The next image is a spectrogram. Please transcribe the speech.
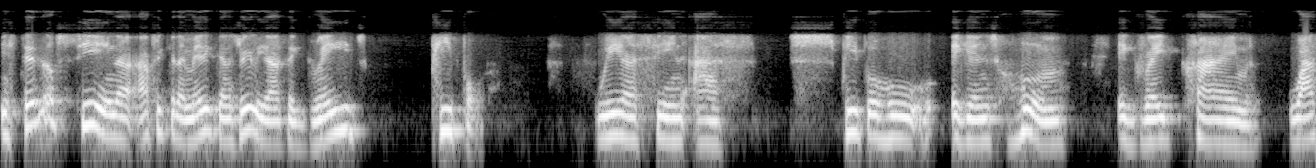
instead of seeing African Americans really as a great people, we are seen as people who against whom a great crime was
